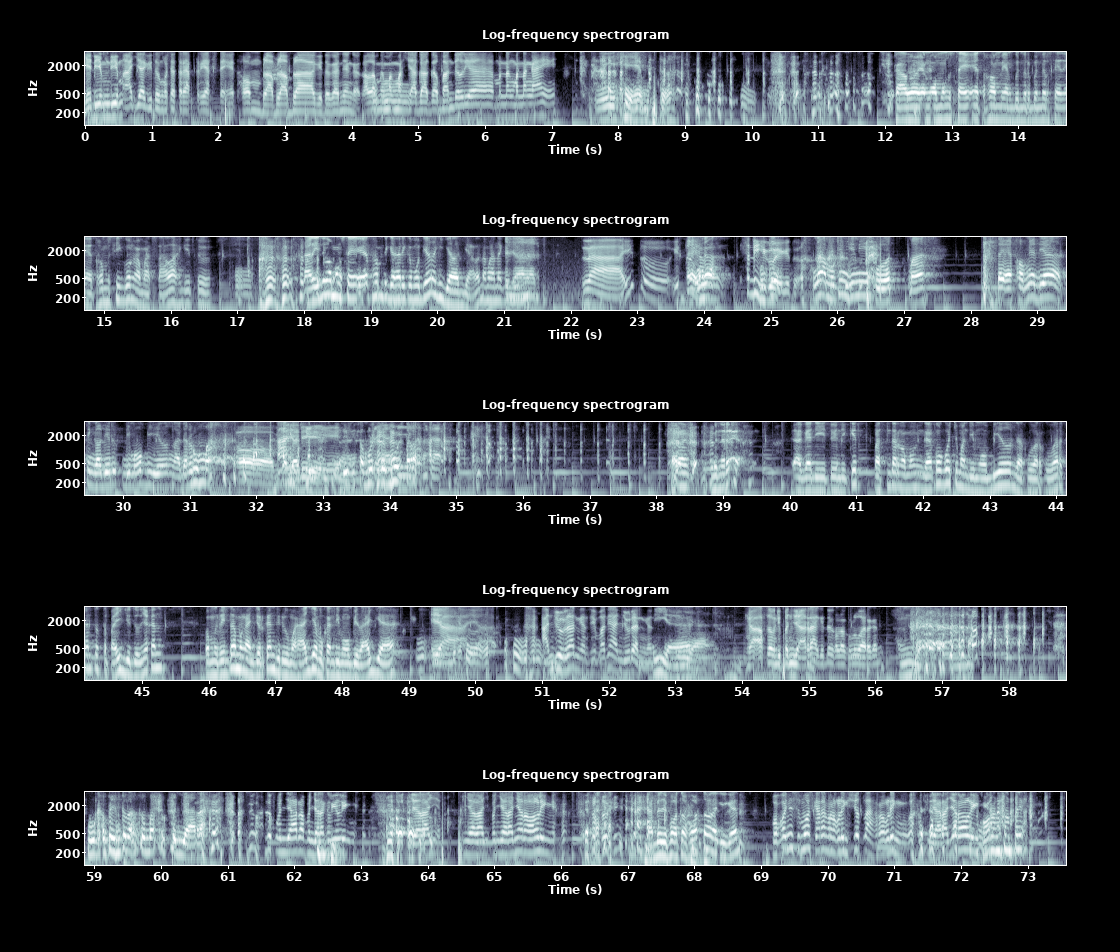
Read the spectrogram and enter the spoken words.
ya diem-diem aja gitu nggak usah teriak-teriak stay at home bla bla bla gitu kan ya nggak kalau memang masih agak-agak bandel ya menang-menang aja iya betul Kalau yang ngomong stay at home yang bener-bener stay at home sih gue nggak masalah gitu. Hari ini ngomong stay at home tiga hari kemudian lagi jalan-jalan sama anak. Jalan. nah itu itu Eh, yang enggak. sedih Mungkin- gue gitu nggak mungkin gini put mas stay at home-nya dia tinggal di di mobil nggak ada rumah oh bisa jadi jadi bisa muter-muter Karena sebenarnya agak diituin dikit pasti ntar ngomong nggak kok gue cuma di mobil nggak keluar-keluar kan tetap aja judulnya kan pemerintah menganjurkan di rumah aja bukan di mobil aja. Iya, betul iya. anjuran kan sifatnya anjuran kan Iya. iya nggak langsung di penjara gitu kalau keluar kan Enggak. buka pintu langsung masuk penjara. Langsung masuk penjara penjara keliling. Penjaranya penjaranya penjaranya rolling. Rolling. Sambil di foto-foto lagi kan. pokoknya semua sekarang rolling shoot lah rolling. Penjara aja rolling. Orang sampai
